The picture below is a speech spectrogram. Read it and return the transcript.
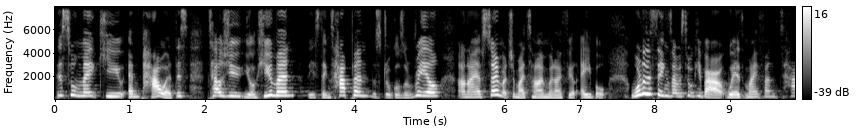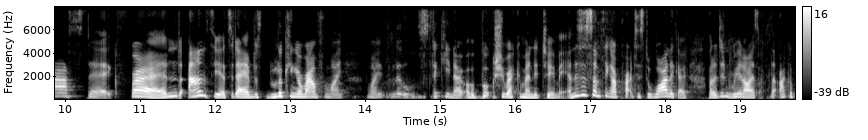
This will make you empowered. This tells you you're human, these things happen, the struggles are real, and I have so much of my time when I feel able. One of the things I was talking about with my fantastic friend Anthea today, I'm just looking around for my my little sticky note of a book she recommended to me. And this is something I practiced a while ago, but I didn't realize that I could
